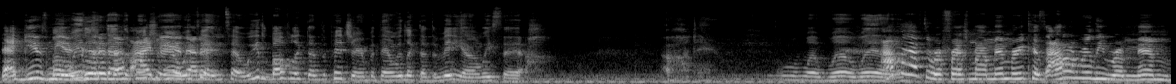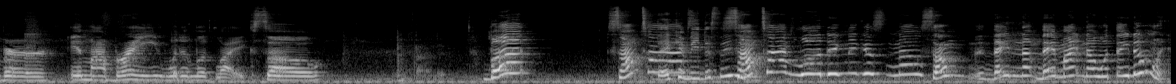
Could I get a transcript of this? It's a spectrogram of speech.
that gives me But a good enough idea we that it, tell. We both looked at the picture, but then we looked at the video and we said, "Oh, oh damn, well, well, well." I'm gonna have to refresh my memory because I don't really remember in my brain what it looked like. So, Find it. but sometimes They can be deceiving. Sometimes little dick niggas know some. They know they might know what they doing.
